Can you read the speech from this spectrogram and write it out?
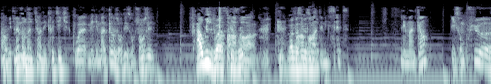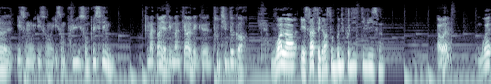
hein, même un mannequin a des critiques. Ouais, mais les mannequins aujourd'hui, ils ont changé. Ah oui, voilà vois, ce par que je voulais. rapport à, Ouais, par rapport à vas-y. 2007, les mannequins, Ils sont plus, euh, ils sont, ils sont, ils sont plus, ils sont plus slim. Maintenant, il y a des mannequins avec euh, tout type de corps. Voilà, et ça, c'est grâce au body positivisme. Ah ouais? Ouais.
